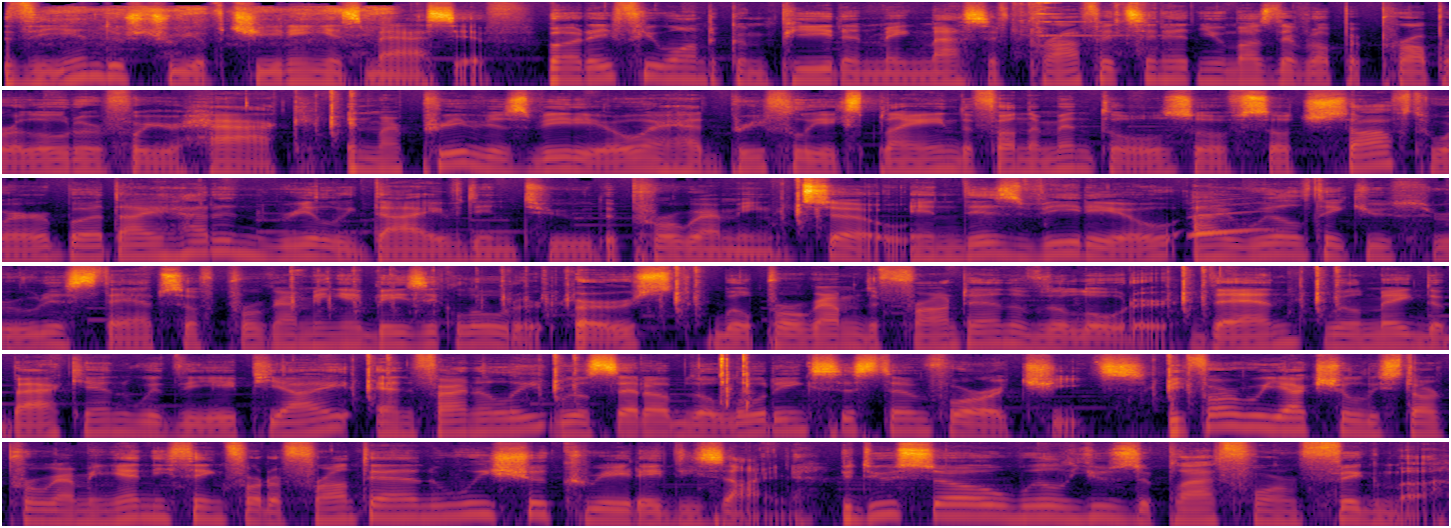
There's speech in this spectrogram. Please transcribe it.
The industry of cheating is massive, but if you want to compete and make massive profits in it, you must develop a proper loader for your hack. In my previous video, I had briefly explained the fundamentals of such software, but I hadn't really dived into the programming. So, in this video, I will take you through the steps of programming a basic loader. First, we'll program the front end of the loader, then we'll make the back end with the API, and finally, we'll set up the loading system for our cheats. Before we actually start programming anything for the front end, we should create a design design. To do so, we'll use the platform Figma.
